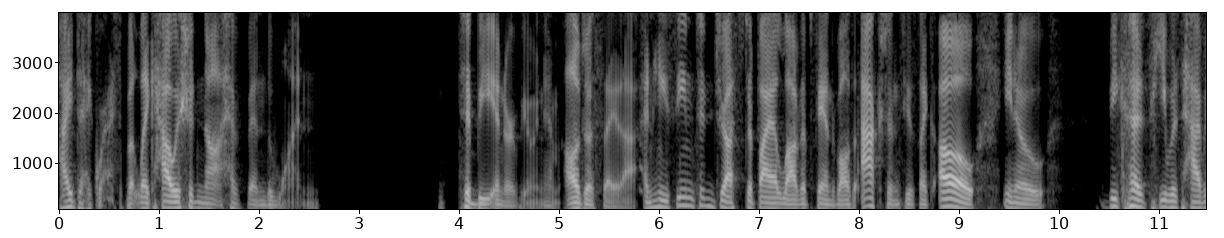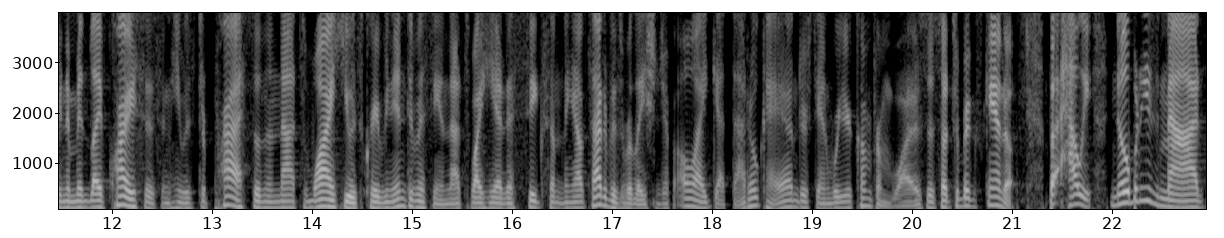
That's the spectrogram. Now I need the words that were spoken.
I digress, but like how he should not have been the one to be interviewing him. I'll just say that. And he seemed to justify a lot of Sandoval's actions. He was like, oh, you know, because he was having a midlife crisis and he was depressed. So then that's why he was craving intimacy and that's why he had to seek something outside of his relationship. Oh, I get that. Okay, I understand where you're coming from. Why is this such a big scandal? But Howie, nobody's mad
